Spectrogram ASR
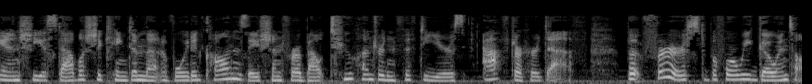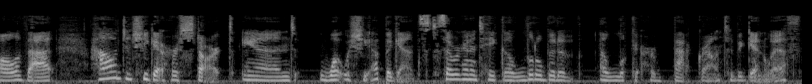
and she established a kingdom that avoided colonization for about 250 years after her death. But first, before we go into all of that, how did she get her start and what was she up against? So we're going to take a little bit of a look at her background to begin with.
